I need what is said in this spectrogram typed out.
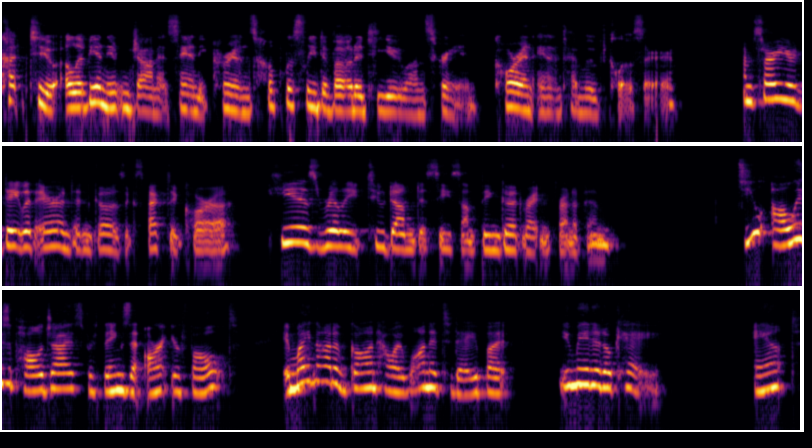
Cut to Olivia Newton John at Sandy croons hopelessly devoted to you on screen. Cora and Ant have moved closer. I'm sorry your date with Aaron didn't go as expected, Cora. He is really too dumb to see something good right in front of him. Do you always apologize for things that aren't your fault? It might not have gone how I wanted today, but you made it okay. Ant?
